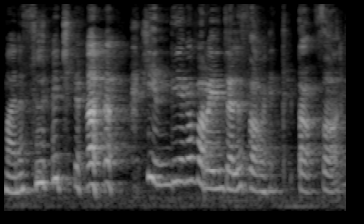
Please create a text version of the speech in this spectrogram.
മനസ്സിൽ വെക്കുക. ഹിന്ദിയൊക്കെ പറയും ചില സമയത്ത് കേട്ടോ. സോറി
